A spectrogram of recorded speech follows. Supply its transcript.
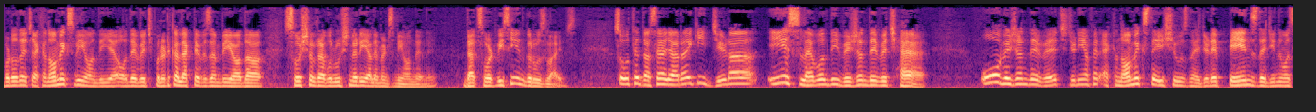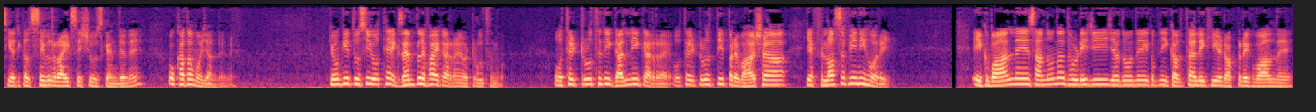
ਬਟ ਉਹਦੇ ਚ ਇਕਨੋਮਿਕਸ ਵੀ ਆਉਂਦੀ ਹੈ ਉਹਦੇ ਵਿੱਚ ਪੋਲਿਟੀਕਲ ਐਕਟਿਵਿਜ਼ਮ ਵੀ ਆਉਂਦਾ ਸੋਸ਼ਲ ਰੈਵੋਲੂਸ਼ਨਰੀ ਐਲੀਮੈਂਟਸ ਵੀ ਆਉਂਦੇ ਨੇ। ਦੈਟਸ ਵਾਟ ਵੀ ਸੀ ਇਨ ਗੁਰੂਜ਼ ਲਾਈਵਸ ਸੋ ਉੱਥੇ ਦੱਸਿਆ ਜਾ ਰਿਹਾ ਹੈ ਕਿ ਜਿਹੜਾ ਇਸ ਲੈਵਲ ਦੀ ਵਿਜ਼ਨ ਦੇ ਵਿੱਚ ਹੈ, ਉਹ ਵਿਜ਼ਨ ਦੇ ਵਿੱਚ ਜਿਹੜੀਆਂ ਫਿਰ ਇਕਨੋਮਿਕਸ ਦੇ ਇਸ਼ੂਜ਼ ਨੇ, ਜਿਹੜੇ ਪੇਨਸ ਦੇ, ਜਿਹਨੂੰ ਅਸੀਂ ਅੱਜਕੱਲ ਸਿਵਲ ਰਾਈਟਸ ਇਸ਼ੂਜ਼ ਕਹਿੰਦੇ ਨੇ, ਉਹ ਖਤਮ ਹੋ ਜਾਂਦੇ ਨੇ। ਕਿਉਂਕਿ ਤੁਸੀਂ ਉੱਥੇ ਐਗਜ਼ੈਂਪਲੀਫਾਈ ਕਰ ਰਹੇ ਹੋ ਟਰੂਥ ਨੂੰ। ਉੱਥੇ ਟਰੂਥ ਦੀ ਗੱਲ ਨਹੀਂ ਕਰ ਰਹੇ, ਉੱਥੇ ਟਰੂਥ ਦੀ ਪਰਿਭਾਸ਼ਾ ਜਾਂ ਫਿਲਾਸਫੀ ਨਹੀਂ ਹੋ ਰਹੀ। ਇਕਬਾਲ ਨੇ ਸਾਨੂੰ ਨਾ ਥੋੜੀ ਜੀ ਜਦੋਂ ਉਹਨੇ ਆਪਣੀ ਕਵਿਤਾ ਲਿਖੀ ਹੈ, ਡਾਕਟਰ ਇਕਬਾਲ ਨੇ,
